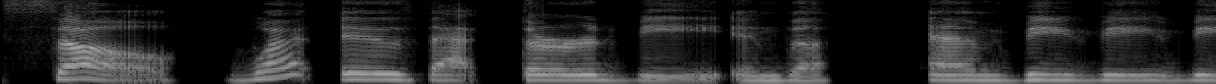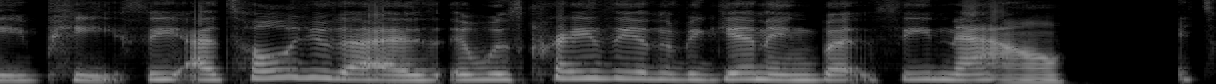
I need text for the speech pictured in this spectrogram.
So, what is that third V in the MVVVP? See, I told you guys it was crazy in the beginning, but see now it's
